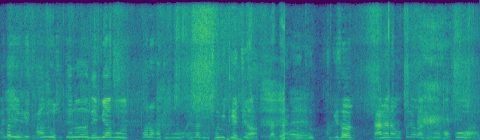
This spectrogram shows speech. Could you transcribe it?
아니 여기 다음에 오실 때는 냄비하고 뻗어 가지고 해가지고 저 밑에 있죠. 네. 그, 거기서 라면하고 끓여가지고 먹고.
